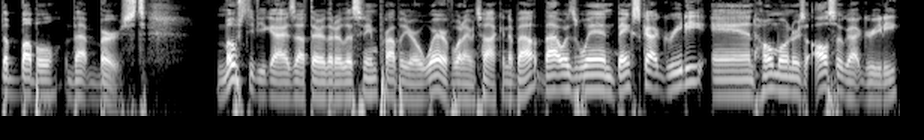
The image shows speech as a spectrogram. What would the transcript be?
the bubble that burst. Most of you guys out there that are listening probably are aware of what I'm talking about. That was when banks got greedy and homeowners also got greedy.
